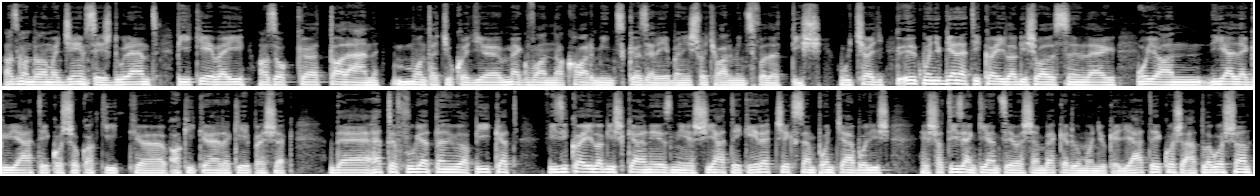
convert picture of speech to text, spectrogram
azt gondolom, hogy James és Durant píkévei azok talán mondhatjuk, hogy megvannak 30 közelében is, vagy 30 fölött is. Úgyhogy ők mondjuk genetikailag is valószínűleg olyan jellegű játékosok, akik, akik erre képesek. De ettől függetlenül a píket fizikailag is kell nézni, és játék érettség szempontjából is, és ha 19 évesen bekerül mondjuk egy játékos átlagosan,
